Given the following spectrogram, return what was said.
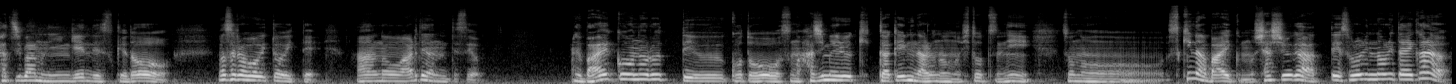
立場の人間ですけど、まあ、それは置いといて、あの、あれなんですよ。バイクを乗るっていうことをその始めるきっかけになるのの一つにその好きなバイクの車種があってそれに乗りたいから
